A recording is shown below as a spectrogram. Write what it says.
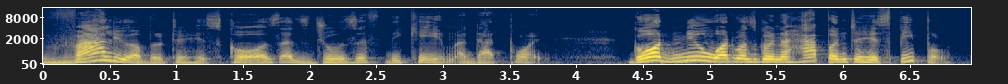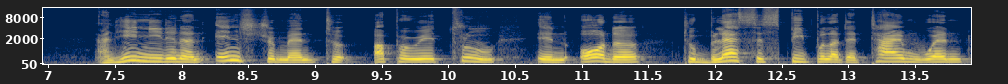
valuable to his cause, as Joseph became at that point. God knew what was going to happen to his people, and he needed an instrument to operate through in order to bless his people at a time when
